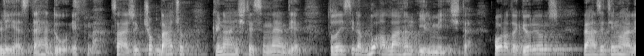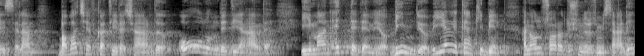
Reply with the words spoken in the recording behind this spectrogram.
liyezdadu isma. Sadece çok daha çok günah işlesinler diye. Dolayısıyla bu Allah'ın ilmi işte. Orada görüyoruz ve Hz. Nuh Aleyhisselam baba şefkatiyle çağırdı. Oğlum dediği halde iman et de demiyor. Bin diyor. Bir ya yeter ki bin. Hani onu sonra düşünürüz misali.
